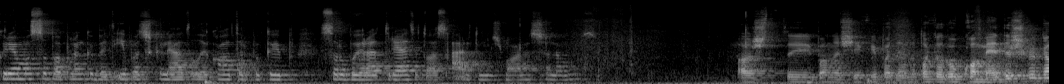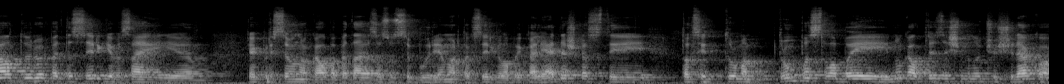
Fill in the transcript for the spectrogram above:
kurie mūsų supa aplinkui, bet ypač kalėdų laikotarpiu, kaip svarbu yra turėti tuos artimus žmonės šalia mūsų. Aš tai panašiai kaip padėlė, tokį labiau komedišką gal turiu, bet jis irgi visai, kiek prisimenu, kalba apie tą visą susibūrimą ir toks irgi labai kalėdiškas, tai toksai trumpa, trumpas labai, nu gal 30 minučių šreko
